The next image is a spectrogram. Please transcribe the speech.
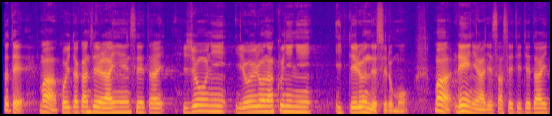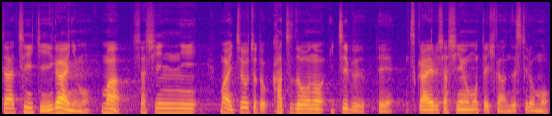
さて、まあ、こういった感じで LINE 遠征隊非常にいろいろな国に言っているんですけども、まあ、例に挙げさせていただいた地域以外にも、まあ、写真に、まあ、一応ちょっと活動の一部で使える写真を持ってきたんですけども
